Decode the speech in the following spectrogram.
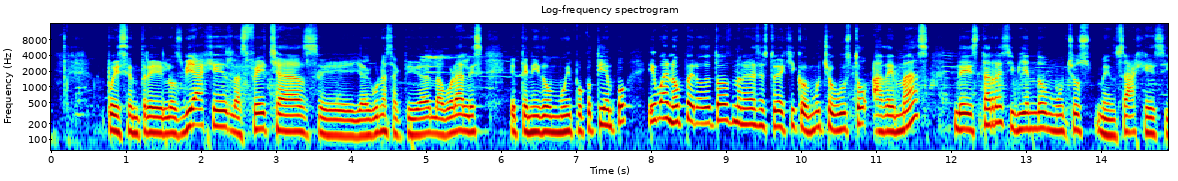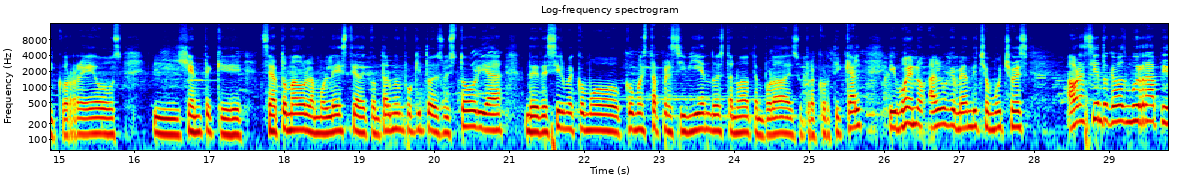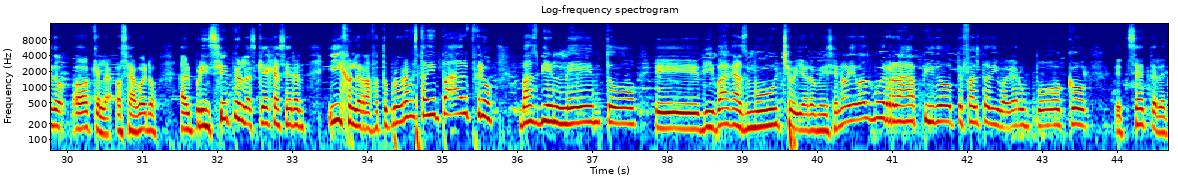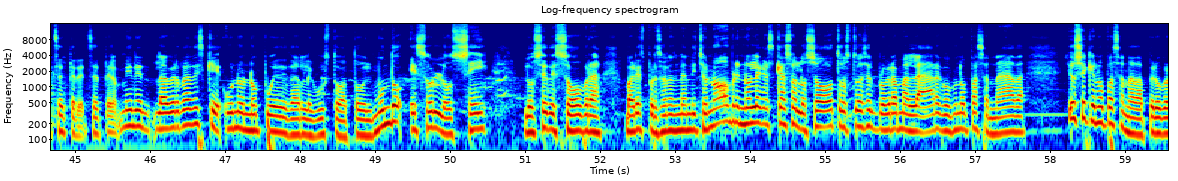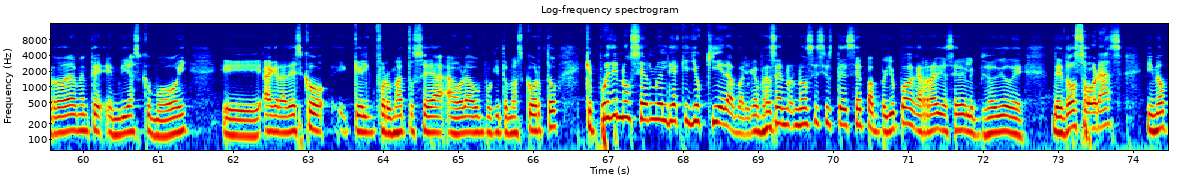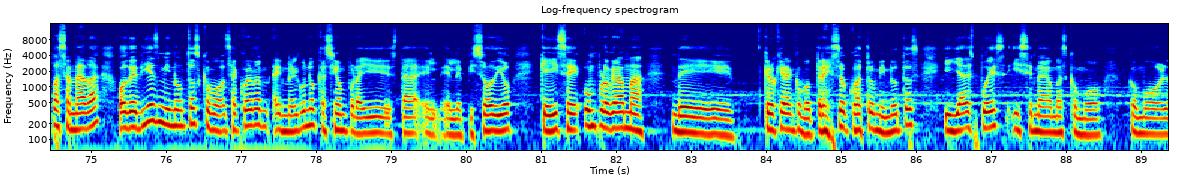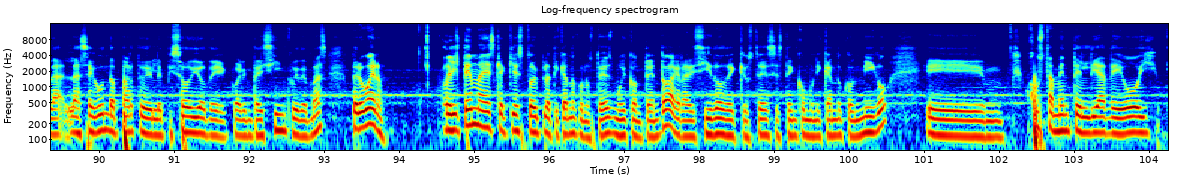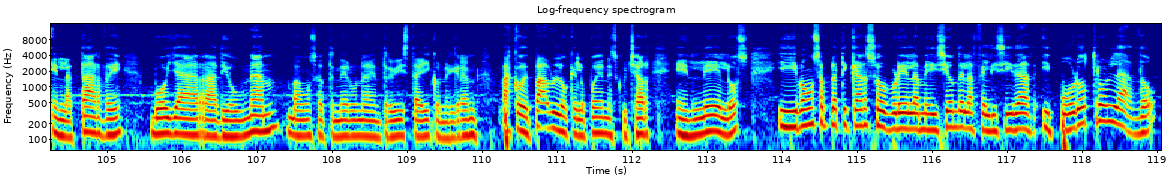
pues entre los viajes, las fechas eh, y algunas actividades laborales he tenido muy poco tiempo. Y bueno, pero de todas maneras estoy aquí con mucho gusto, además de estar recibiendo muchos mensajes y correos y gente que se ha tomado la molestia de contarme un poquito de su historia, de decirme cómo, cómo está percibiendo esta nueva temporada de Supracortical. Y bueno, algo que me han dicho mucho es Ahora siento que vas muy rápido. Oh, o sea, bueno, al principio las quejas eran, híjole, Rafa, tu programa está bien padre, pero vas bien lento, eh, divagas mucho. Y ahora me dicen, oye, vas muy rápido, te falta divagar un poco, etcétera, etcétera, etcétera. Miren, la verdad es que uno no puede darle gusto a todo el mundo, eso lo sé lo sé de sobra. Varias personas me han dicho, no, hombre, no le hagas caso a los otros, tú haces el programa largo, no pasa nada. Yo sé que no pasa nada, pero verdaderamente en días como hoy eh, agradezco que el formato sea ahora un poquito más corto, que puede no serlo el día que yo quiera, valga. O sea, no, sé si ustedes sepan, pero yo puedo agarrar y hacer el episodio de, de dos horas y no pasa nada, o de diez minutos, como se acuerdan, en alguna ocasión por ahí está el, el episodio que hice un programa de creo que eran como tres o cuatro minutos y ya después hice nada más como como la, segunda parte del episodio de 45 y demás. Pero bueno, el tema es que aquí estoy platicando con ustedes, muy contento, agradecido de que ustedes estén comunicando conmigo. Eh, justamente el día de hoy, en la tarde, voy a Radio UNAM, vamos a tener una entrevista ahí con el gran Paco de Pablo, que lo pueden escuchar en Lelos, y vamos a platicar sobre la medición de la felicidad. Y por otro lado,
